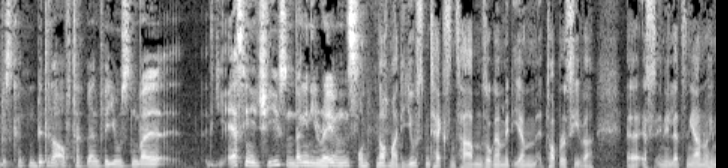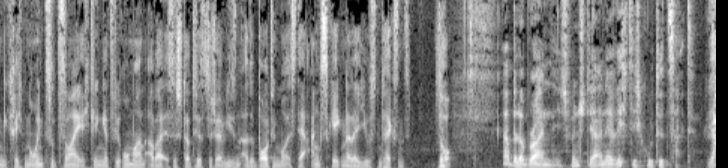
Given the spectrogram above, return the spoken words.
das könnte ein bitterer Auftakt werden für Houston, weil erst gegen die Chiefs und dann gegen die Ravens. Und nochmal, die Houston Texans haben sogar mit ihrem Top-Receiver äh, es in den letzten Jahren nur hingekriegt, 9 zu 2. Ich klinge jetzt wie Roman, aber es ist statistisch erwiesen. Also Baltimore ist der Angstgegner der Houston Texans. So, Ja, Bill O'Brien, ich wünsche dir eine richtig gute Zeit. ja,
